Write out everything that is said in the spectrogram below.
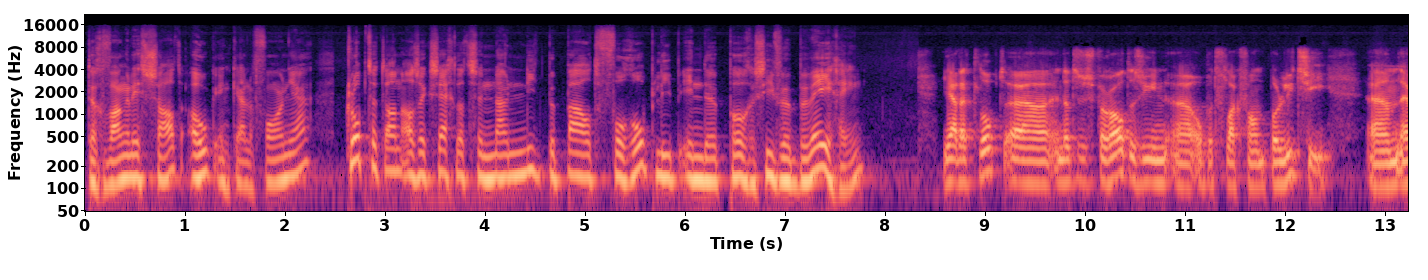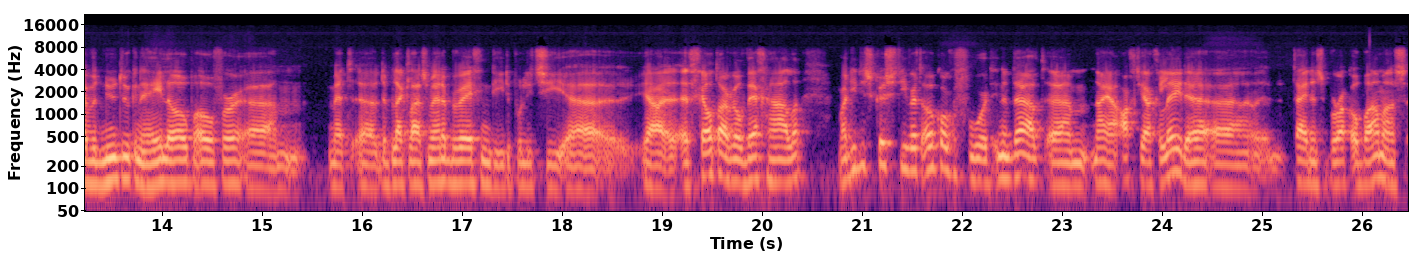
de gevangenis zat, ook in Californië. Klopt het dan als ik zeg dat ze nou niet bepaald voorop liep in de progressieve beweging? Ja, dat klopt. Uh, en dat is dus vooral te zien uh, op het vlak van politie. Um, daar hebben we het nu natuurlijk een hele hoop over. Um, met uh, de Black Lives Matter beweging die de politie ja, het geld daar wil weghalen. Maar die discussie die werd ook al gevoerd, inderdaad, um, nou ja, acht jaar geleden, tijdens Barack Obama's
